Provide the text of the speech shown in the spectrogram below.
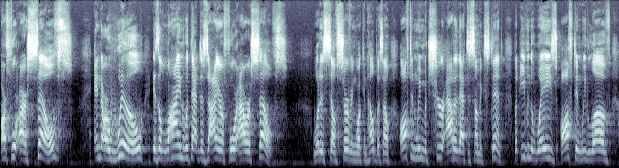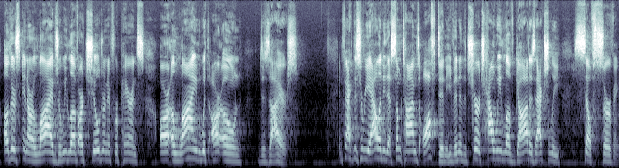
are for ourselves, and our will is aligned with that desire for ourselves. What is self serving? What can help us? Now, often we mature out of that to some extent, but even the ways often we love others in our lives or we love our children if we're parents are aligned with our own desires. In fact, it's a reality that sometimes, often, even in the church, how we love God is actually self serving.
